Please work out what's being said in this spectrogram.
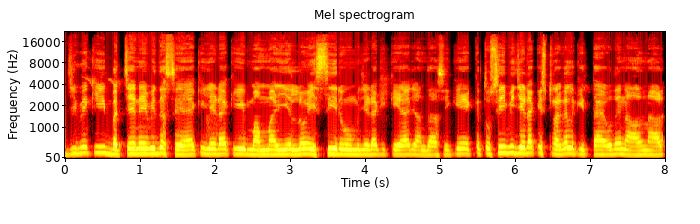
ਜਿਵੇਂ ਕਿ ਬੱਚੇ ਨੇ ਵੀ ਦੱਸਿਆ ਹੈ ਕਿ ਜਿਹੜਾ ਕਿ ਮਾਮਾ ਜੀ ਵੱਲੋਂ ਏਸੀ ਰੂਮ ਜਿਹੜਾ ਕਿ ਕਿਹਾ ਜਾਂਦਾ ਸੀ ਕਿ ਇੱਕ ਤੁਸੀਂ ਵੀ ਜਿਹੜਾ ਕਿ ਸਟਰਗਲ ਕੀਤਾ ਹੈ ਉਹਦੇ ਨਾਲ ਨਾਲ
